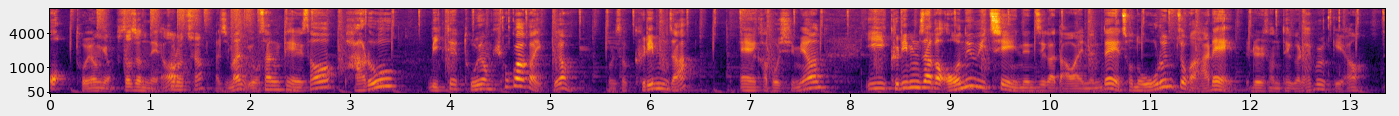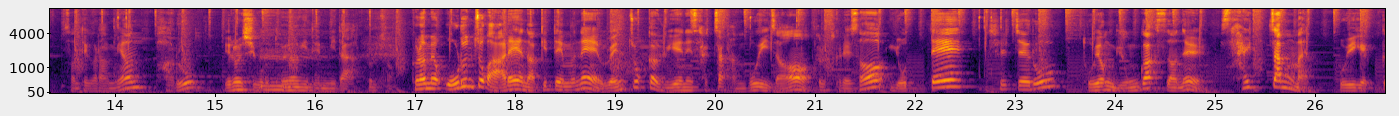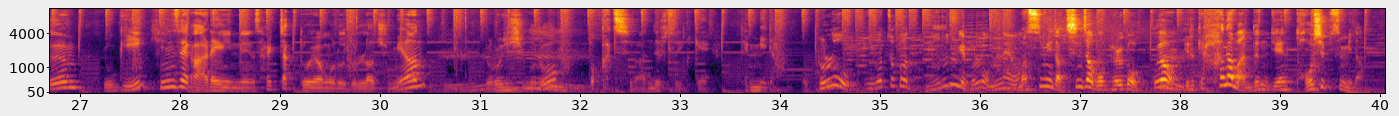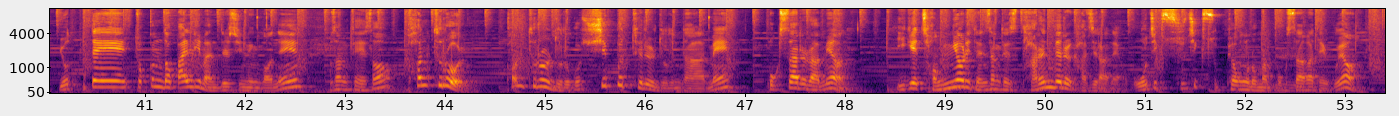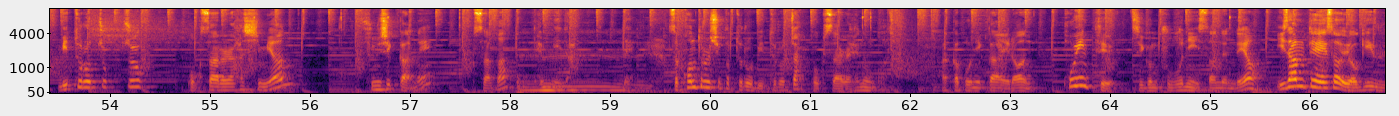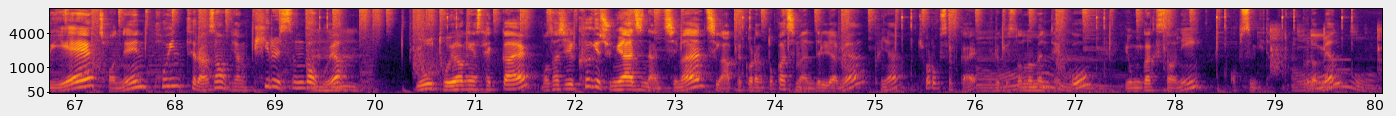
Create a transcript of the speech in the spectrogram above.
음. 어? 도형이 없어졌네요. 그렇죠. 하지만 이 상태에서 바로 밑에 도형 효과가 있고요. 그래서 그림자에 가보시면 이 그림자가 어느 위치에 있는지가 나와 있는데 저는 오른쪽 아래를 선택을 해볼게요. 선택을 하면 바로 이런 식으로 음. 도형이 됩니다. 그렇죠. 그러면 오른쪽 아래에 놨기 때문에 왼쪽과 위에는 살짝 안 보이죠. 그렇죠. 그래서 요때 실제로 도형 윤곽선을 살짝만 보이게끔 여기 흰색 아래에 있는 살짝 도형으로 눌러주면 음. 이런 식으로 음. 똑같이 만들 수 있게 됩니다. 별로 이것저것 누르는 게 별로 없네요. 맞습니다. 진짜 뭐 별거 없고요. 음. 이렇게 하나 만든 뒤엔 더 쉽습니다. 요때 조금 더 빨리 만들 수 있는 거는 이 상태에서 컨트롤, 컨트롤 누르고 쉬프트를 누른 다음에 복사를 하면 이게 정렬이 된 상태에서 다른 데를 가질 않아요. 오직 수직 수평으로만 복사가 되고요. 밑으로 쭉쭉 복사를 하시면 순식간에 복사가 됩니다. 음. 네. 그래서 컨트롤 시프트로 밑으로 쫙 복사를 해놓은 거죠. 아까 보니까 이런 포인트 지금 부분이 있었는데요. 이 상태에서 여기 위에 저는 포인트라서 그냥 P를 쓴 거고요. 음. 요 도형의 색깔 뭐 사실 크게 중요하진 않지만 지금 앞에 거랑 똑같이 만들려면 그냥 초록 색깔 이렇게 써놓으면 되고 윤곽선이 없습니다. 그러면 오.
